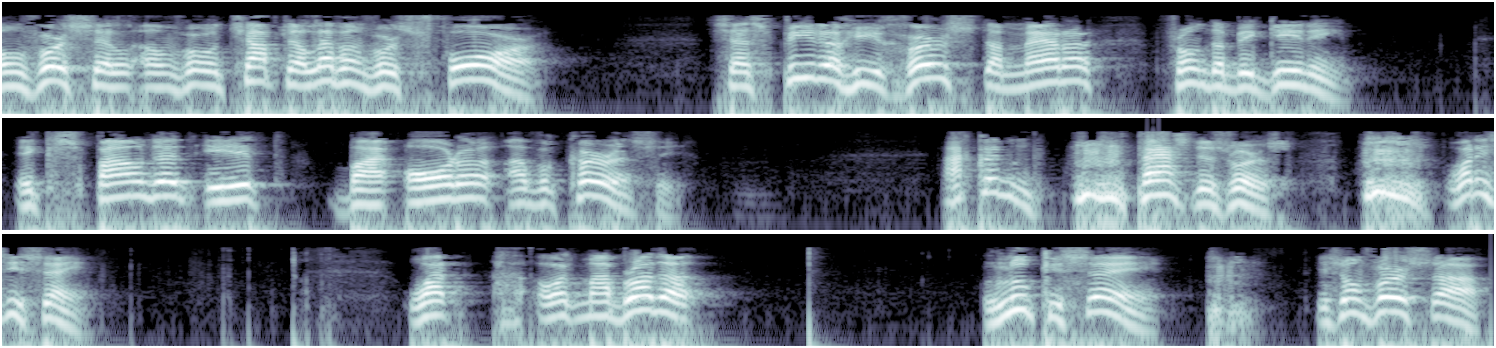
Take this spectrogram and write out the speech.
on verse on chapter 11, verse 4, says Peter he rehearsed the matter from the beginning, expounded it by order of occurrence. I couldn't pass this verse. what is he saying? What, what my brother Luke is saying is on verse, uh,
